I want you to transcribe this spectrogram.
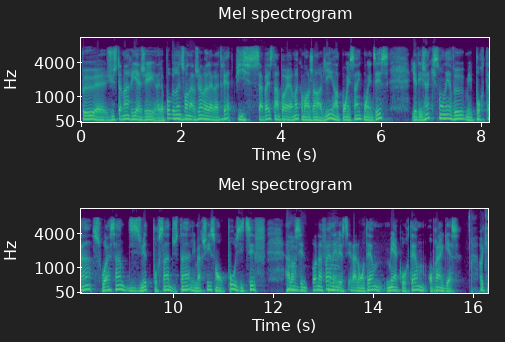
peut euh, justement réagir? Elle n'a pas besoin de son argent vers la retraite, puis ça baisse temporairement comme en janvier, entre moins 5, moins 10. Il y a des gens qui sont mais pourtant, 78 du temps, les marchés sont positifs. Alors, hmm. c'est une bonne affaire hmm. d'investir à long terme, mais à court terme, on prend un guess. OK.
